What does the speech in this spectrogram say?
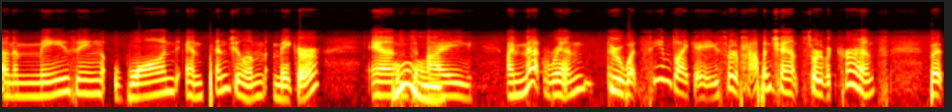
an amazing wand and pendulum maker. And Ooh. I I met Rin through what seemed like a sort of happen chance sort of occurrence, but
